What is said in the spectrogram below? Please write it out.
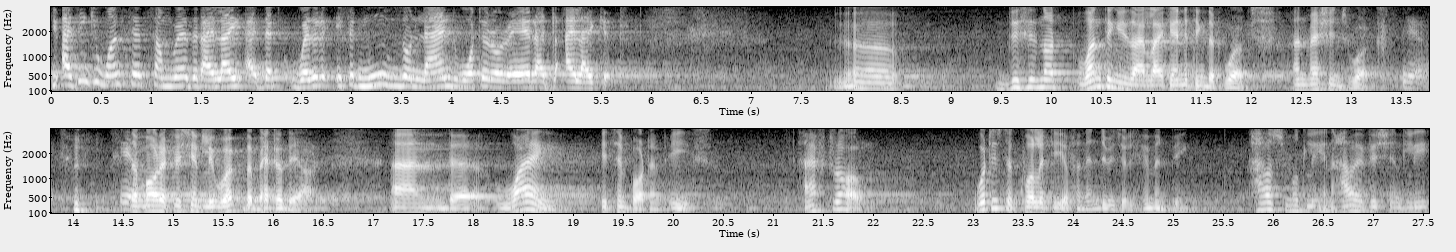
You, I think you once said somewhere that I like, that whether if it moves on land, water or air, I, I like it. Uh, this is not… one thing is I like anything that works and machines work. Yeah. yeah. the more efficiently work, the better they are. And uh, why it's important is, after all, what is the quality of an individual human being? How smoothly and how efficiently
